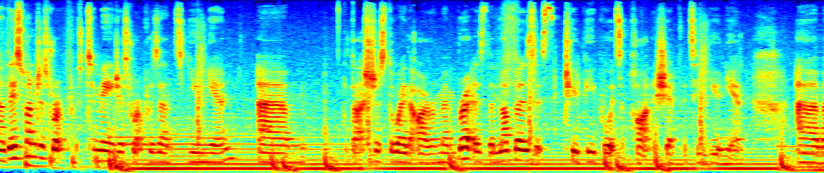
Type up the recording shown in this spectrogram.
Now this one just to me just represents union. Um, that's just the way that I remember it as the lovers it's two people it's a partnership it's a union um,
